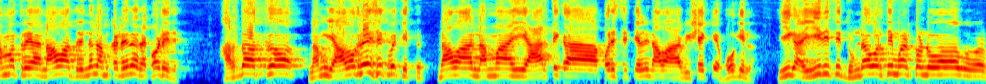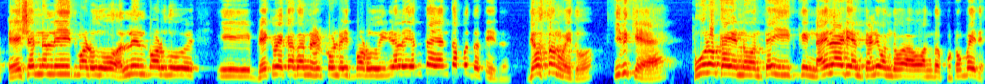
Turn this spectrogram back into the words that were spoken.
ನಮ್ಮ ಹತ್ರ ನಾವಾದ್ರಿಂದ ನಮ್ಮ ಕಡೆನೇ ರೆಕಾರ್ಡ್ ಇದೆ. ಅರ್ಧ ಹಕ್ಕು ನಮ್ಗೆ ಯಾವಾಗಲೇ ಸಿಕ್ಬೇಕಿತ್ತು. ನಾವು ನಮ್ಮ ಈ ಆರ್ಥಿಕ ಪರಿಸ್ಥಿತಿಯಲ್ಲಿ ನಾವು ಆ ವಿಷಯಕ್ಕೆ ಹೋಗಿಲ್ಲ. ಈಗ ಈ ರೀತಿ ದುಂಡಾವರ್ತಿ ಮಾಡಿಕೊಂಡು, ಸ್ಟೇಷನ್ನಲ್ಲಿ ಇದು ಮಾಡೋದು, ಅಲ್ಲಿ ಇದು ಮಾಡೋದು ಈ ಬೇಕು ಬೇಕಾದನ್ನು ಹಿಡ್ಕೊಂಡು ಇದು ಮಾಡೋದು ಇದೆಲ್ಲ ಎಂತ ಎಂತ ಪದ್ಧತಿ ಇದು? ದೇವಸ್ಥಾನ ಇದು? ಇದಕ್ಕೆ ಪೂರಕ ಎನ್ನುವಂತೆ ಇದಕ್ಕೆ ನೈಲಾಡಿ ಅಂತೇಳಿ ಒಂದು ಒಂದು ಕುಟುಂಬ ಇದೆ.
